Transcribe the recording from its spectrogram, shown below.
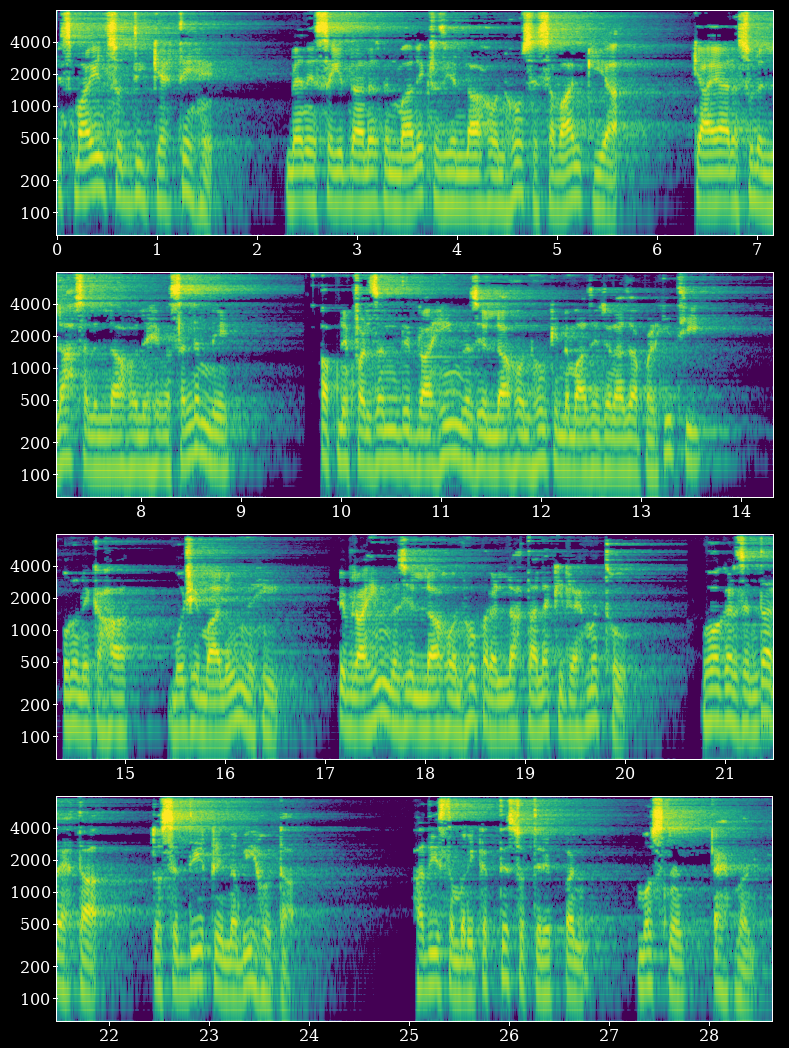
اسماعیل سدی کہتے ہیں، میں نے سید انس بن مالک رضی اللہ عنہ سے سوال کیا کہ آیا رسول اللہ صلی اللہ علیہ وسلم نے اپنے فرزند ابراہیم رضی اللہ عنہ کی نماز جنازہ پڑھی تھی؟ انہوں نے کہا، مجھے معلوم نہیں۔ ابراہیم رضی اللہ عنہ پر اللہ تعالیٰ کی رحمت ہو۔ وہ اگر زندہ رہتا تو صدیق نبی ہوتا۔ حدیث نمبر اکتیس سو ترپن، مسند احمد۔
